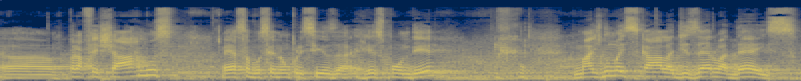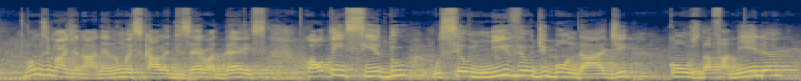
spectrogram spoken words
Ah, Para fecharmos, essa você não precisa responder. mas numa escala de 0 a 10, vamos imaginar, né? Numa escala de 0 a 10, qual tem sido o seu nível de bondade com os da família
